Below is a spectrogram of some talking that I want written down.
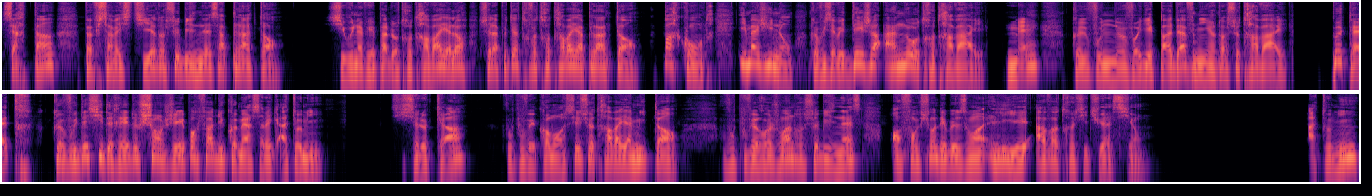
Certains peuvent s'investir dans ce business à plein temps. Si vous n'avez pas d'autre travail, alors cela peut être votre travail à plein temps. Par contre, imaginons que vous avez déjà un autre travail. mais que vous ne voyez pas d'avenir dans ce travail. Peut-être que vous déciderez de changer pour faire du commerce avec Atomy. Si c'est le cas, vous pouvez commencer ce travail à mi-temps. Vous pouvez rejoindre ce business en fonction des besoins liés à votre situation. Atomy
